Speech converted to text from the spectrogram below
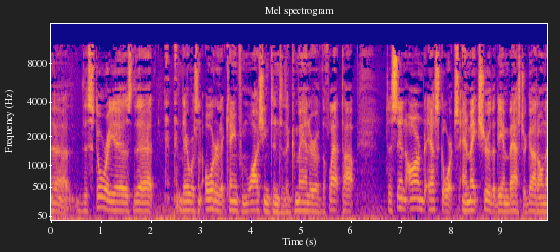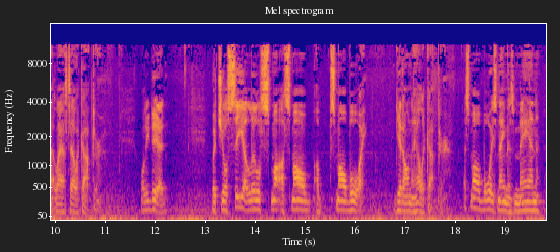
Uh, the story is that there was an order that came from Washington to the commander of the flat top to send armed escorts and make sure that the ambassador got on that last helicopter. Well, he did, but you'll see a little small, a small, a small boy get on the helicopter. That small boy's name is Man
